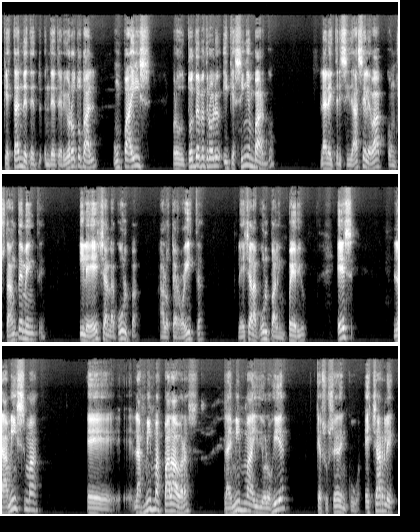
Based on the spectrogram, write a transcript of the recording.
que está en, deterioro total, un país productor de petróleo y que sin embargo la electricidad se le va constantemente y le echan la culpa a los terroristas, le echan la culpa al imperio. Es la misma, eh, las mismas palabras, la misma ideología que sucede en Cuba. Echarle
